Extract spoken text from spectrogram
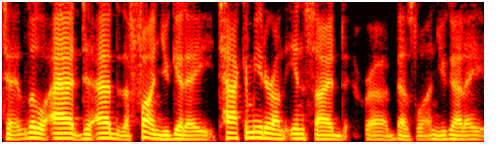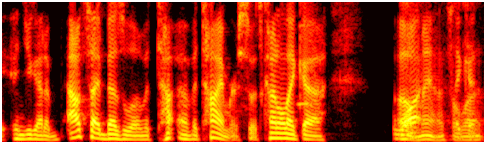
To little add to add to the fun, you get a tachometer on the inside uh, bezel and you got a and you got a outside bezel of a of a timer. So it's kind of like a Oh wa- man, that's a like lot. a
